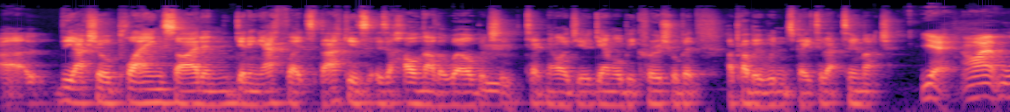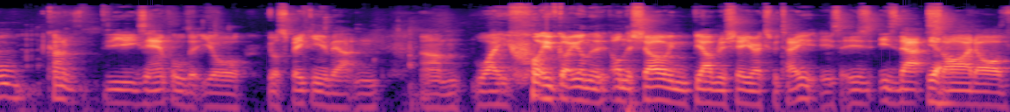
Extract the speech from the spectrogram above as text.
uh, the actual playing side and getting athletes back is, is a whole nother world, which mm. technology again will be crucial. But I probably wouldn't speak to that too much. Yeah, I will kind of the example that you're you're speaking about and um, why you, why you've got you on the on the show and be able to share your expertise is is, is that yeah. side of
